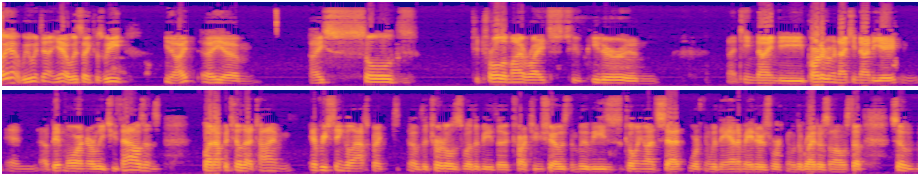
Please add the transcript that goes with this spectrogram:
Oh yeah, we went down. Yeah, it was like because we, you know, I I um I sold control of my rights to Peter in 1990, part of them in 1998, and, and a bit more in early 2000s. But up until that time, every single aspect of the Turtles, whether it be the cartoon shows, the movies, going on set, working with the animators, working with the writers, and all this stuff. So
